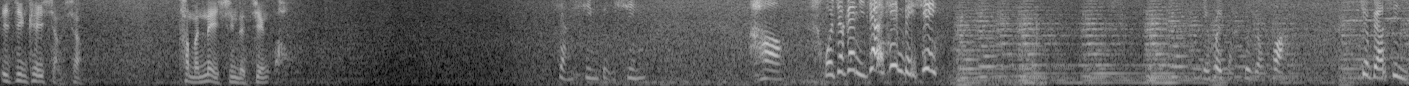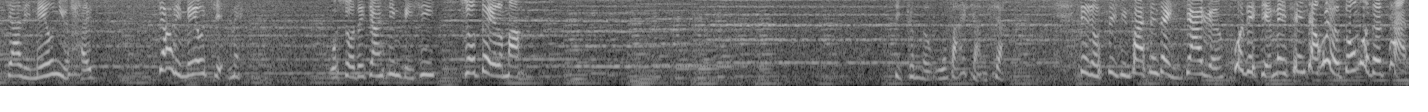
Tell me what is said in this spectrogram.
一定可以想象他们内心的煎熬。将心比心。好，我就跟你将心比心。你会讲这种话，就表示你家里没有女孩子，家里没有姐妹。我说的将心比心，说对了吗？你根本无法想象，这种事情发生在你家人或者姐妹身上会有多么的惨。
